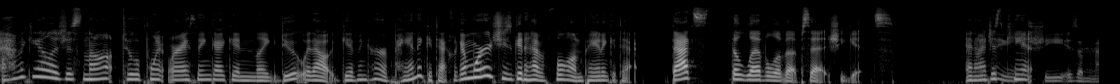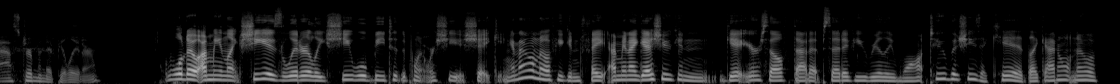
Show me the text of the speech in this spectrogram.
Abigail is just not to a point where I think I can like do it without giving her a panic attack. Like I'm worried she's gonna have a full on panic attack. That's the level of upset she gets, and I, just think can't. She is a master manipulator. Well, no, I mean, like she is literally, she will be to the point where she is shaking, and I don't know if you can fake. I mean, I guess you can get yourself that upset if you really want to, but she's a kid. Like I don't know if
